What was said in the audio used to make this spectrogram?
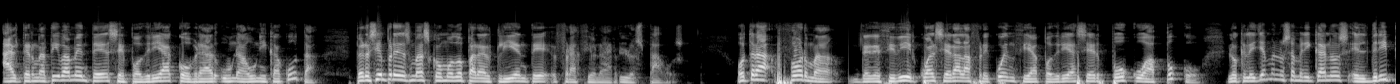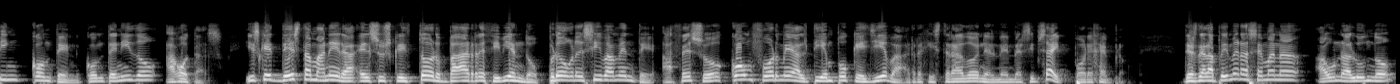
Alternativamente se podría cobrar una única cuota, pero siempre es más cómodo para el cliente fraccionar los pagos. Otra forma de decidir cuál será la frecuencia podría ser poco a poco, lo que le llaman los americanos el dripping content, contenido a gotas. Y es que de esta manera el suscriptor va recibiendo progresivamente acceso conforme al tiempo que lleva registrado en el membership site, por ejemplo. Desde la primera semana a un alumno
